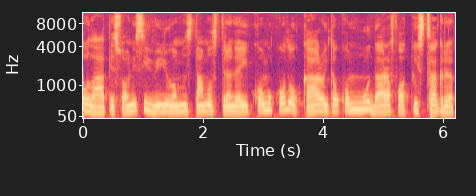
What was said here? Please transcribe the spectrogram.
Olá pessoal, nesse vídeo vamos estar mostrando aí como colocar ou então como mudar a foto do Instagram.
